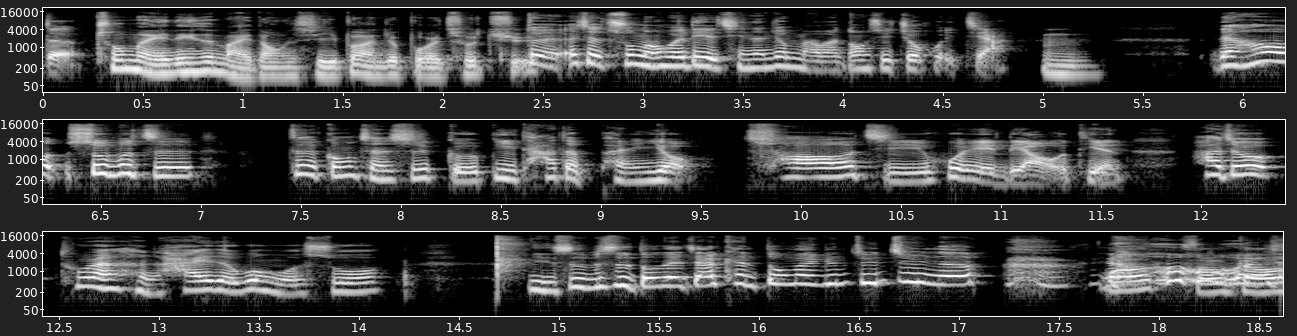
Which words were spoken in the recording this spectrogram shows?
的。出门一定是买东西，不然就不会出去。对，而且出门会列清单，就买完东西就回家。嗯，然后殊不知，这个工程师隔壁他的朋友超级会聊天，他就突然很嗨的问我说：“你是不是都在家看动漫跟追剧呢？”哇，糟糕，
